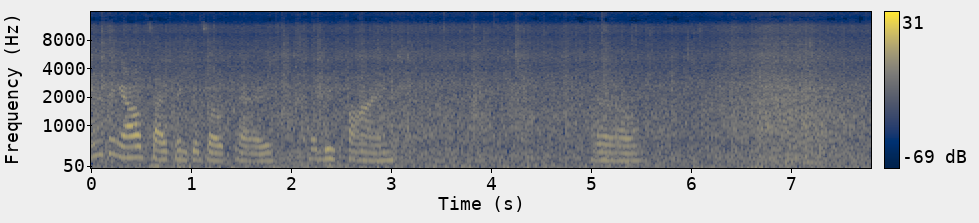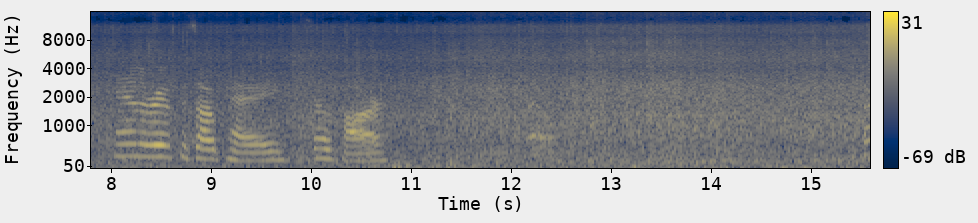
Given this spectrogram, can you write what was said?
Everything else I think is okay. It'll be fine. You know. And the roof is okay so far. So. I'm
